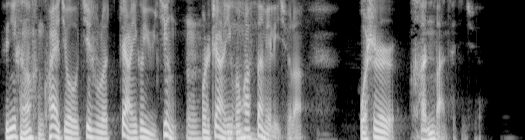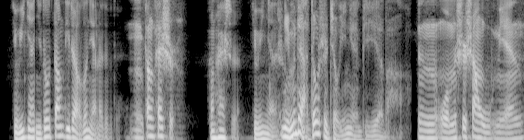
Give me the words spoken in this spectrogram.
所以你可能很快就进入了这样一个语境，嗯或者这样一个文化氛围里去了。我是很晚才进去的，九一年，你都当地这好多年了，对不对？嗯，刚开始，刚开始九一年的时候，你们俩都是九一年毕业吧？嗯，我们是上五年，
